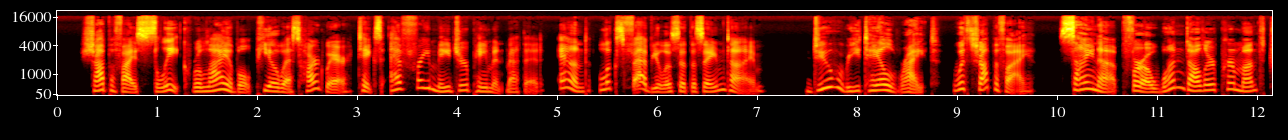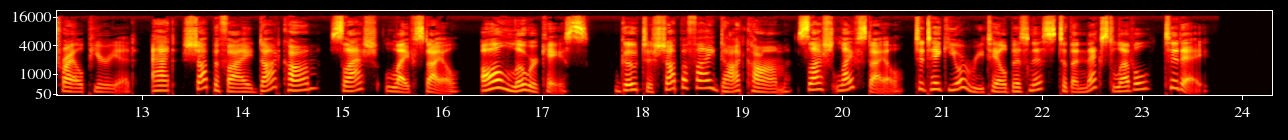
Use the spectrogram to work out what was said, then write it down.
Shopify's sleek, reliable POS hardware takes every major payment method and looks fabulous at the same time. Do retail right with Shopify. Sign up for a $1 per month trial period at shopify.com slash lifestyle, all lowercase. Go to shopify.com slash lifestyle to take your retail business to the next level today.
